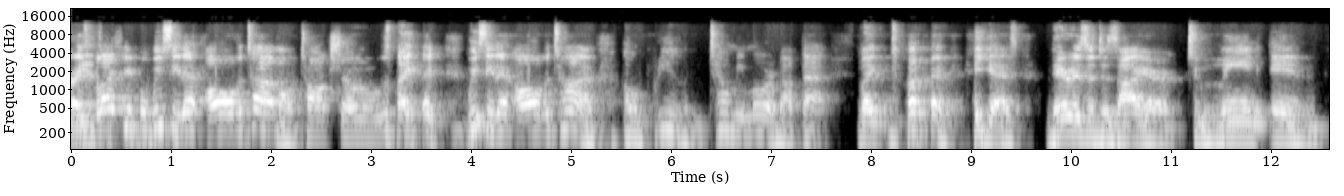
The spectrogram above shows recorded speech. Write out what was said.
As black people we see that all the time on talk shows. Like mm. we see that all the time. Oh really? Tell me more about that. Like yes there is a desire to lean in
